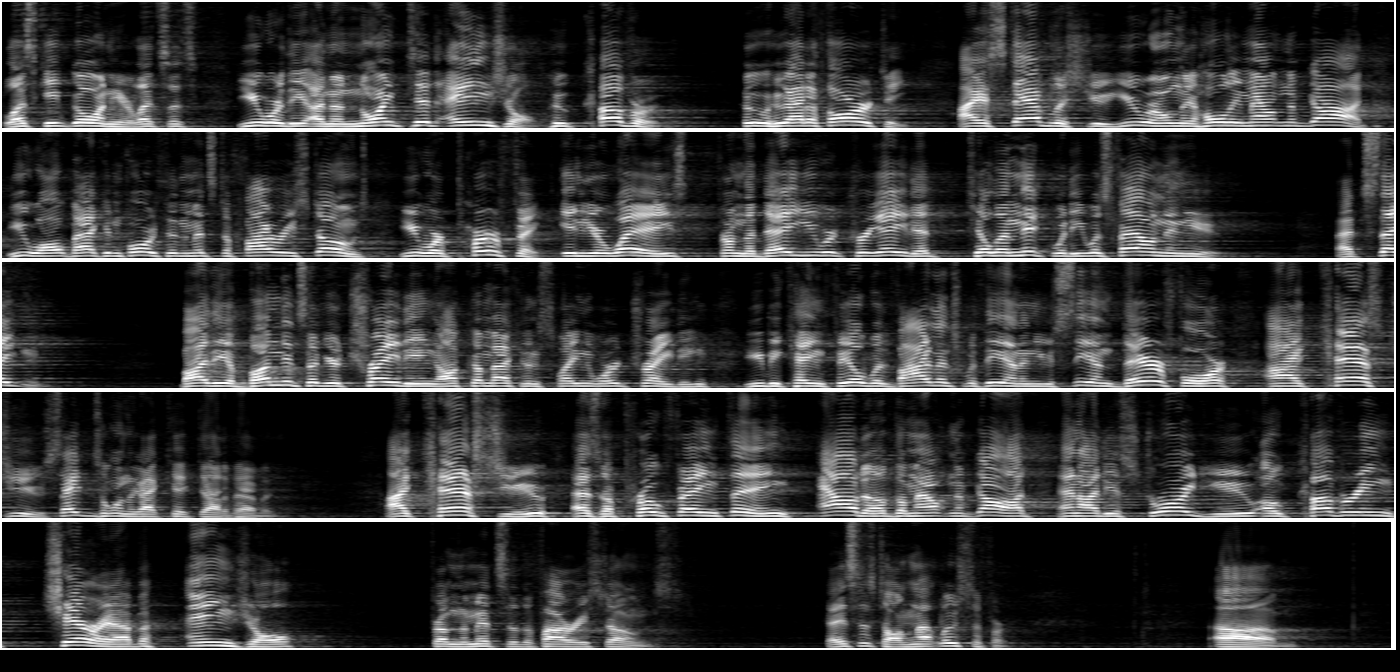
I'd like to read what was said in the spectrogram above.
Let's keep going here. Let's, let's you were the, an anointed angel who covered, who, who had authority. I established you. You were on the holy mountain of God. You walked back and forth in the midst of fiery stones. You were perfect in your ways from the day you were created till iniquity was found in you. That's Satan. By the abundance of your trading, I'll come back and explain the word trading, you became filled with violence within and you sinned. Therefore, I cast you. Satan's the one that got kicked out of heaven. I cast you as a profane thing out of the mountain of God, and I destroyed you, O covering cherub angel, from the midst of the fiery stones. Okay, this is talking about Lucifer. Um,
